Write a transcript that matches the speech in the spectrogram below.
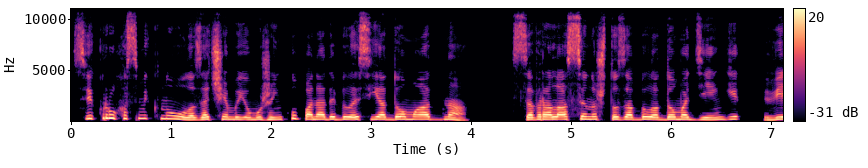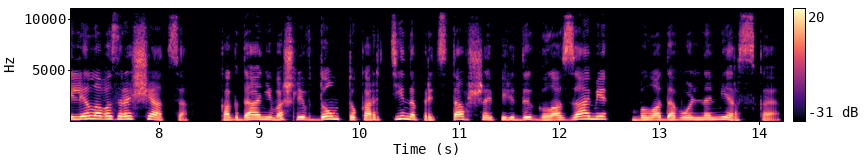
Свекруха смекнула, зачем ее муженьку понадобилась я дома одна. Соврала сыну, что забыла дома деньги, велела возвращаться. Когда они вошли в дом, то картина, представшая перед их глазами, была довольно мерзкая.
